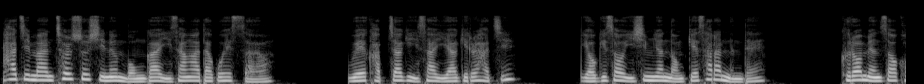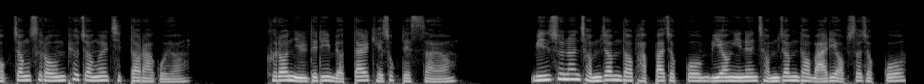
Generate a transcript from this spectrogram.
하지만 철수 씨는 뭔가 이상하다고 했어요. 왜 갑자기 이사 이야기를 하지? 여기서 20년 넘게 살았는데. 그러면서 걱정스러운 표정을 짓더라고요. 그런 일들이 몇 달 계속됐어요. 민수는 점점 더 바빠졌고 미영이는 점점 더 말이 없어졌고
